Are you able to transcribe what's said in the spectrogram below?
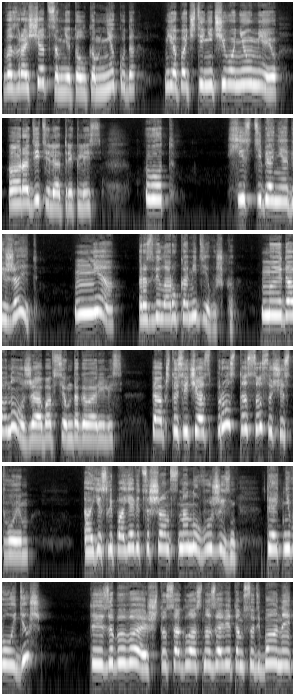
Возвращаться мне толком некуда, я почти ничего не умею, а родители отреклись. Вот». «Хис тебя не обижает?» «Не», – развела руками девушка – мы давно уже обо всем договорились, так что сейчас просто сосуществуем. А если появится шанс на новую жизнь, ты от него уйдешь? Ты забываешь, что согласно заветам Судьбаны,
